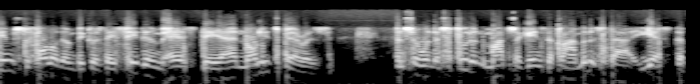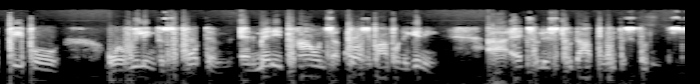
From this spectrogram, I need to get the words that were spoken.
seems to follow them because they see them as their knowledge bearers. And so when the student marched against the prime minister, yes, the people were willing to support them, and many towns across Papua New Guinea uh, actually stood up with the students.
